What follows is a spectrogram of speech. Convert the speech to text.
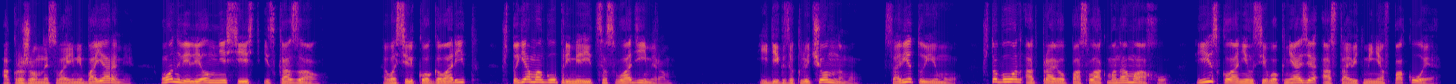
Окруженный своими боярами, он велел мне сесть и сказал, «Василько говорит, что я могу примириться с Владимиром. Иди к заключенному, советую ему, чтобы он отправил посла к Мономаху и склонил сего князя оставить меня в покое.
